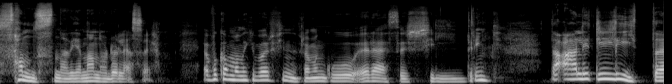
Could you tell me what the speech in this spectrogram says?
sansene dine når du leser. Ja, for Kan man ikke bare finne fram en god reiseskildring? Det er litt lite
